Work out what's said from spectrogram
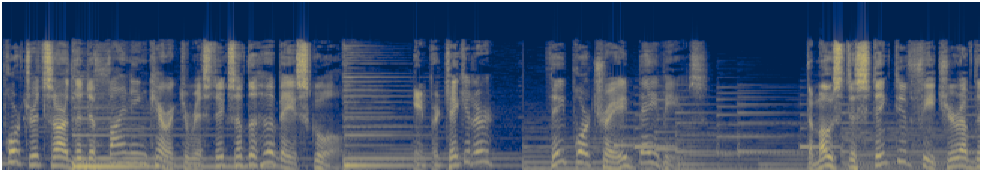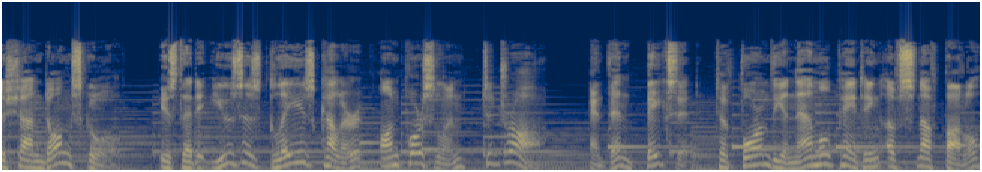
Portraits are the defining characteristics of the Hebei school. In particular, they portray babies. The most distinctive feature of the Shandong school is that it uses glazed color on porcelain to draw and then bakes it to form the enamel painting of snuff bottle.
